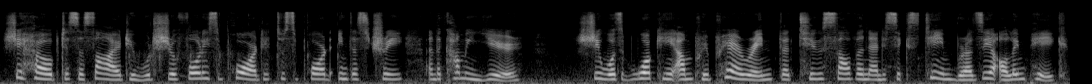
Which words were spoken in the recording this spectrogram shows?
She hoped society would show fully support to support industry in the coming year. She was working on preparing the 2016 Brazil Olympic.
